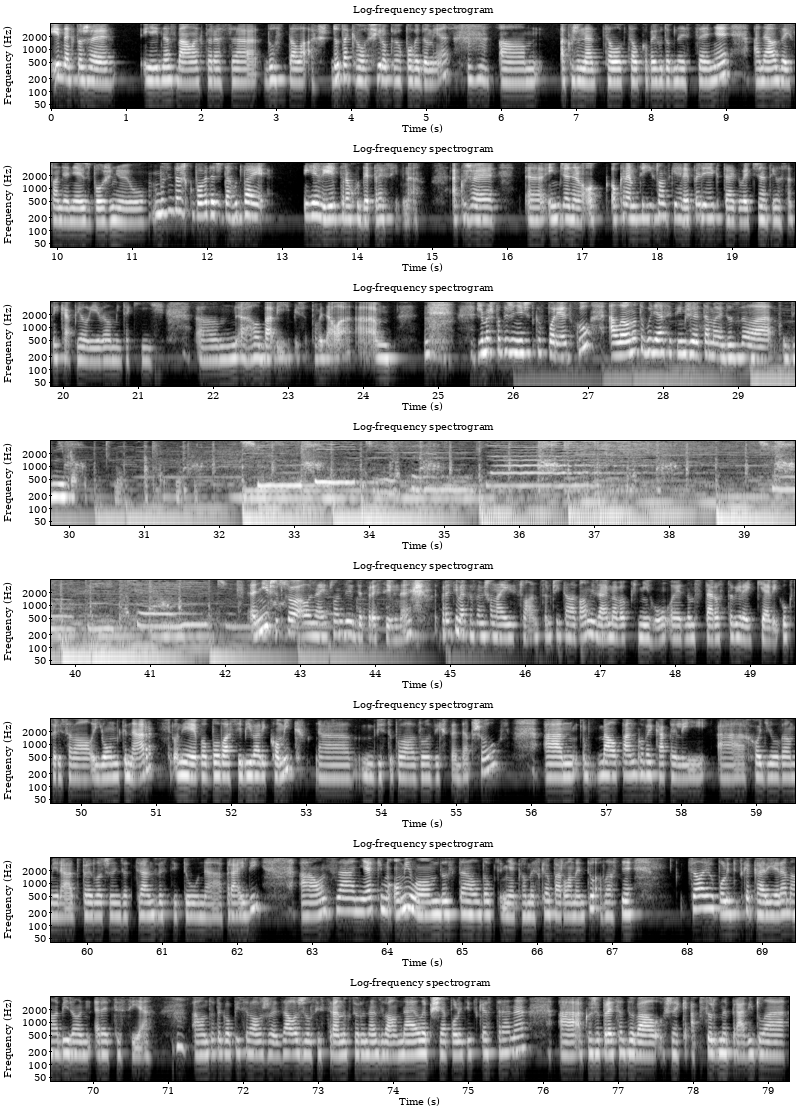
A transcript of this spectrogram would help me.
Jednak to, že je jedna z mála, ktorá sa dostala až do takého širokého povedomia. Mm-hmm. Um, akože na celo, celkovej hudobnej scéne a naozaj Islandiania ju zbožňujú. Musím trošku povedať, že tá hudba je, je, je trochu depresívna. Akože uh, in general, ok, okrem tých islandských reperiek, tak väčšina tých ostatných kapiel je veľmi takých um, hlbavých, by sa povedala. Um, že máš pocit, že nie je všetko v poriadku, ale ono to bude asi tým, že tam majú dosť veľa dní v roku. Tmu, absolútnu tmu. Nie všetko, ale na Islande je depresívne. Predtým, ako som išla na Island, som čítala veľmi zaujímavú knihu o jednom starostovi Reykjaviku, ktorý sa volal Jon Gnar. On je, bol vlastne bývalý komik a vystupoval v rôznych stand-up shows a mal punkové kapely a chodil veľmi rád prezločený za transvestitu na Pride a on sa nejakým omylom dostal do nejakého mestského parlamentu a vlastne celá jeho politická kariéra mala byť len recesia a on to tak opisoval, že založil si stranu, ktorú nazval najlepšia politická strana a akože presadzoval nejaké absurdné pravidlá.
